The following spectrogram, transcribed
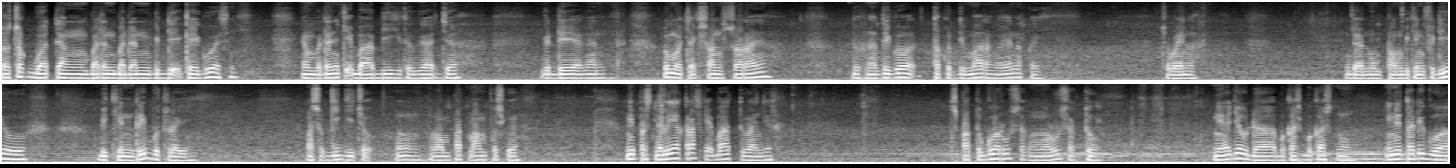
cocok buat yang badan-badan gede kayak gua sih. Yang badannya kayak babi gitu gajah. Gede ya kan. Lu mau cek sound suaranya? Duh nanti gue takut dimarah gak enak nih Cobain lah. Dan numpang bikin video Bikin ribut lagi Masuk gigi cuk. Hmm, Lompat mampus gue Ini persnelingnya keras kayak batu anjir. Sepatu gue rusak Mau rusak tuh. Ini aja udah bekas-bekas tuh. Ini tadi gue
